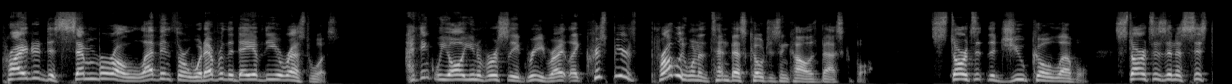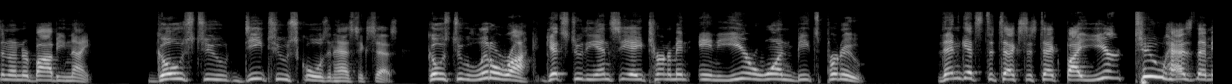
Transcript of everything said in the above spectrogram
prior to December 11th or whatever the day of the arrest was, I think we all universally agreed, right? Like Chris Beard's probably one of the 10 best coaches in college basketball. Starts at the JUCO level, starts as an assistant under Bobby Knight, goes to D2 schools and has success, goes to Little Rock, gets to the NCAA tournament in year one, beats Purdue, then gets to Texas Tech. By year two, has them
